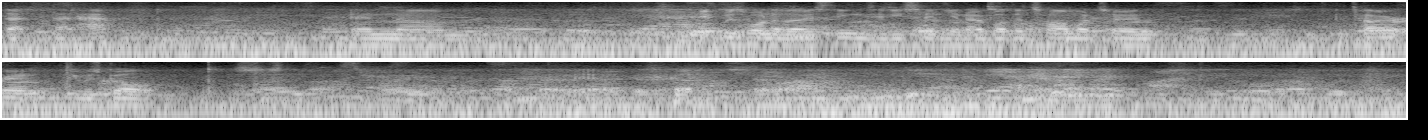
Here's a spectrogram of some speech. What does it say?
that that happened, and um, it was one of those things. And he said, you know, by the time I turned the turret around, he was gone. It's just, yeah.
